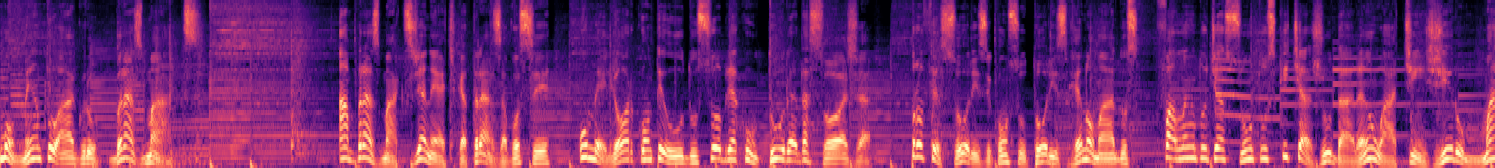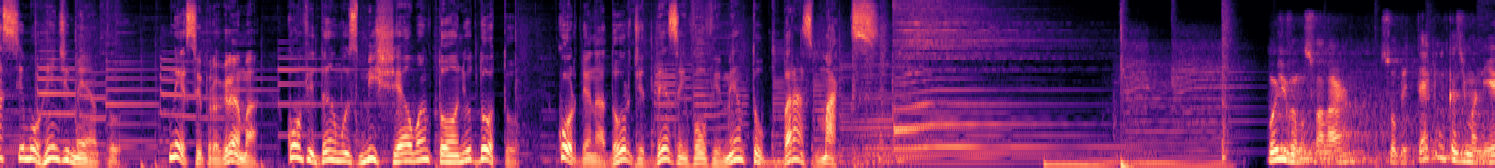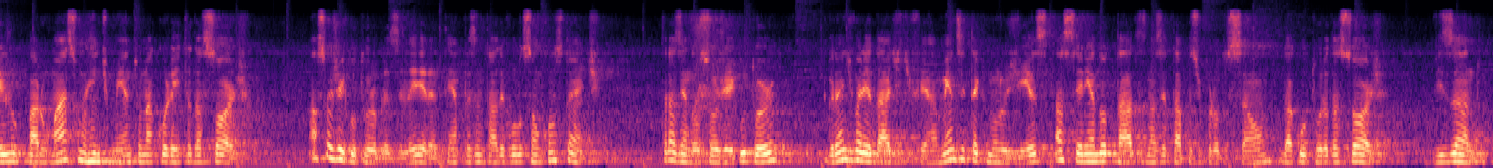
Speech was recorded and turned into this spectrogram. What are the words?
Momento Agro Brasmax. A Brasmax Genética traz a você o melhor conteúdo sobre a cultura da soja. Professores e consultores renomados falando de assuntos que te ajudarão a atingir o máximo rendimento. Nesse programa, convidamos Michel Antônio Dotto, coordenador de desenvolvimento Brasmax. Hoje vamos falar sobre técnicas de manejo para o máximo rendimento na colheita da soja. A sojeicultura brasileira tem apresentado evolução constante, trazendo ao sojeicultor grande variedade de ferramentas e tecnologias a serem adotadas nas etapas de produção da cultura da soja, visando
